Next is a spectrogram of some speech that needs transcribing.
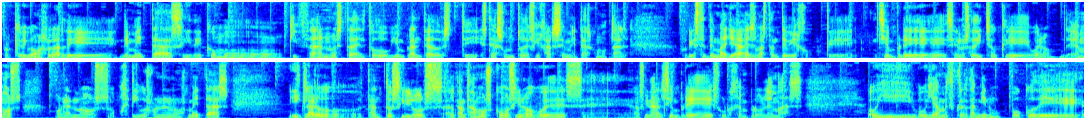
Porque hoy vamos a hablar de, de, metas y de cómo quizá no está del todo bien planteado este, este asunto de fijarse metas como tal porque este tema ya es bastante viejo, que siempre se nos ha dicho que, bueno, debemos ponernos objetivos, ponernos metas, y claro, tanto si los alcanzamos como si no, pues eh, al final siempre surgen problemas. Hoy voy a mezclar también un poco de,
